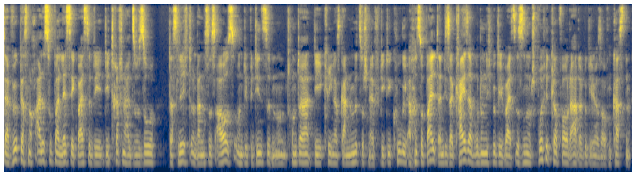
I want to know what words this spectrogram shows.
da wirkt das noch alles super lässig, weißt du, die, die treffen halt sowieso das Licht und dann ist es aus und die Bediensteten und drunter, die kriegen das gar nicht mit, so schnell fliegt die Kugel. Aber sobald dann dieser Kaiser, wo du nicht wirklich weißt, ist es nur ein Sprücheklopfer oder hat er wirklich was auf dem Kasten,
